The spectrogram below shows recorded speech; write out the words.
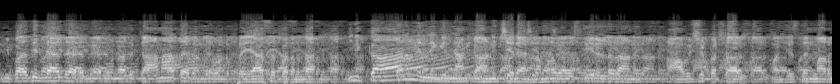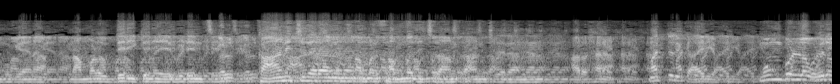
ഇനിയിപ്പോ അതില്ലാത്ത ഇടങ്ങറുകൊണ്ട് അത് കാണാത്ത ഇടങ്ങറുകൊണ്ട് പ്രയാസപ്പെടണ്ട. ഇനി കാണുന്നില്ലെങ്കിൽ ഞാൻ കാണിച്ചു തരാൻ നമ്മുടെ വ്യവസ്ഥയിലുള്ളതാണ് ആവശ്യപ്പെട്ടാൽ മധ്യസ്ഥന്മാർ മുഖേന നമ്മൾ ഉദ്ധരിക്കുന്ന എവിഡൻസുകൾ കാണിച്ചു തരാൻ നമ്മൾ സമ്മതിച്ചതാണ്. കാണിച്ചു തരാൻ ഞാൻ. അർഹനാണ്. മറ്റൊരു കാര്യം മുമ്പുള്ള ഒരു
